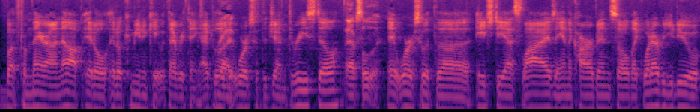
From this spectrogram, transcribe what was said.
but from there on up it'll it'll communicate with everything. I believe Right. it works with the Gen 3 still. Absolutely. It works with the HDS lives and the carbon. So like whatever you do,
